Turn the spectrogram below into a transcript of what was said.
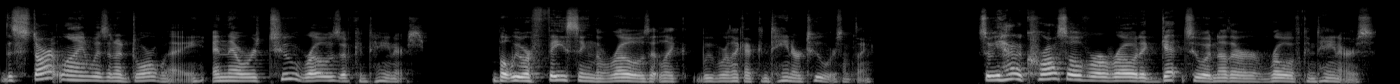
The start line was in a doorway and there were two rows of containers but we were facing the rows at like we were like a container two or something so he had to cross over a row to get to another row of containers.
